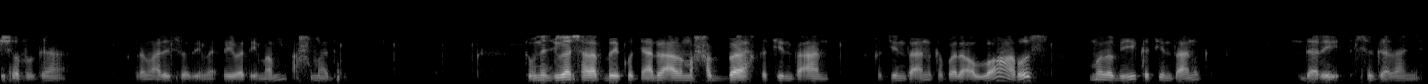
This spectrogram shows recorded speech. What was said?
surga. Dalam hadis riwayat Imam Ahmad. Kemudian juga syarat berikutnya adalah al-mahabbah, kecintaan. Kecintaan kepada Allah harus melebihi kecintaan dari segalanya.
